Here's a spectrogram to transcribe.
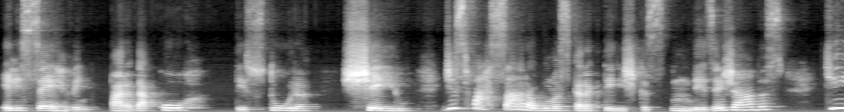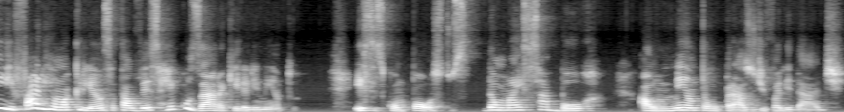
Eles servem para dar cor, textura, cheiro, disfarçar algumas características indesejadas que fariam a criança talvez recusar aquele alimento. Esses compostos dão mais sabor, aumentam o prazo de validade,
